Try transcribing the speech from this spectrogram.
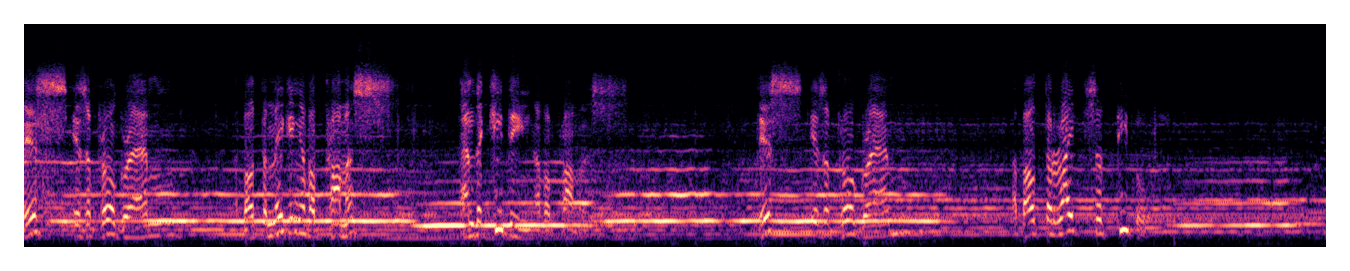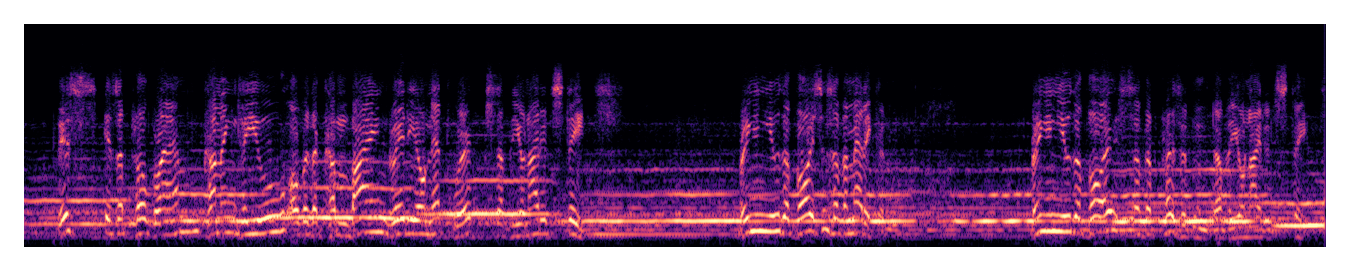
This is a program about the making of a promise and the keeping of a promise. This is a program about the rights of people this is a program coming to you over the combined radio networks of the United States, bringing you the voices of Americans, bringing you the voice of the President of the United States.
